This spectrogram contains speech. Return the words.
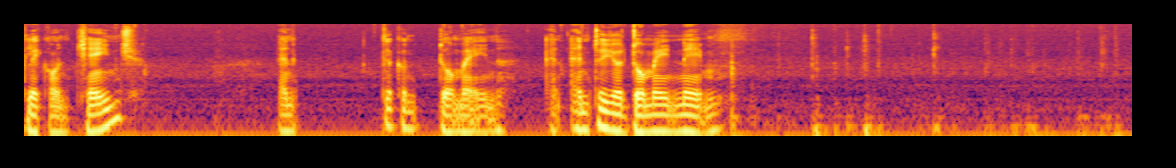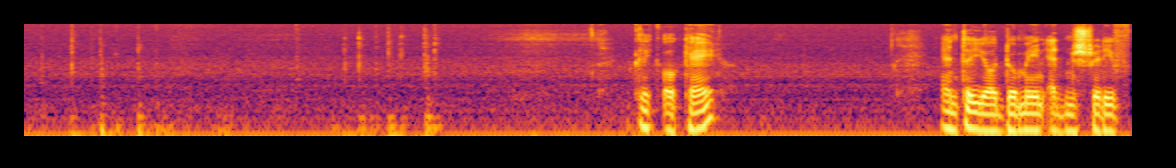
Click on change and click on domain and enter your domain name. Click OK. Enter your domain administrative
